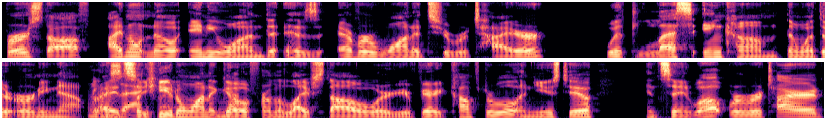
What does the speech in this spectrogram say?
First off, I don't know anyone that has ever wanted to retire with less income than what they're earning now, right? So you don't want to No. go from a lifestyle where you're very comfortable and used to and saying, well, we're retired,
